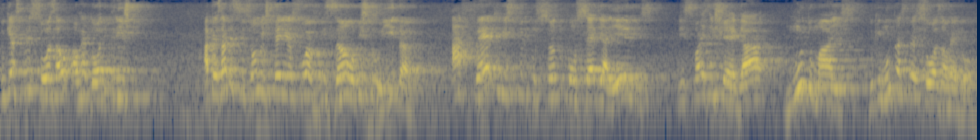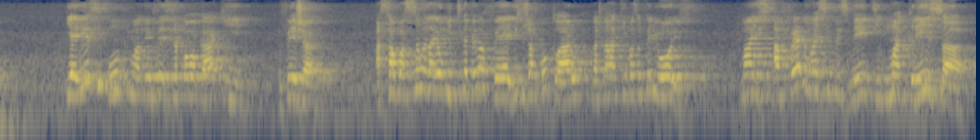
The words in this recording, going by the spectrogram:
do que as pessoas ao, ao redor de Cristo. Apesar desses homens terem a sua visão obstruída, a fé que o Espírito Santo concede a eles lhes faz enxergar muito mais do que muitas pessoas ao redor. E é esse ponto que Mateus deseja colocar aqui. Veja, a salvação ela é obtida pela fé, isso já ficou claro nas narrativas anteriores. Mas a fé não é simplesmente uma crença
